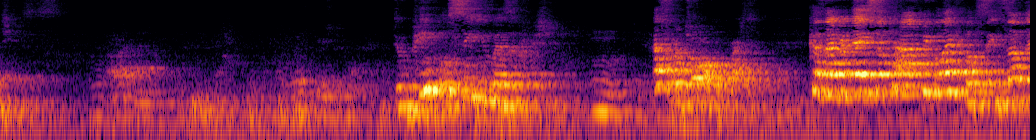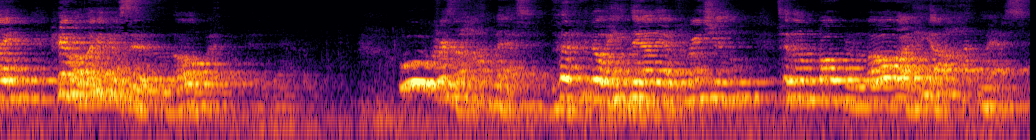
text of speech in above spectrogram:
Jesus. Do people see you as a Christian? That's a rhetorical question. Because every day, sometimes people ain't going to see something. People look at you and say, Lord, ooh, Chris is a hot mess. You know, he's down there preaching to them folk, Lord, he a hot mess.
